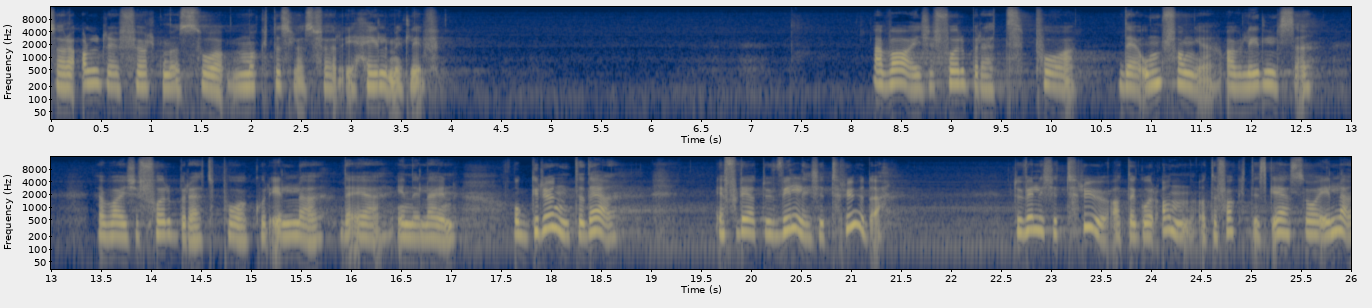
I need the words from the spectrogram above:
så har jeg aldri følt meg så maktesløs før i hele mitt liv. Jeg var ikke forberedt på det omfanget av lidelse. Jeg var ikke forberedt på hvor ille det er inni leiren. Og grunnen til det er fordi at du vil ikke tro det. Du vil ikke tro at det går an at det faktisk er så ille.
